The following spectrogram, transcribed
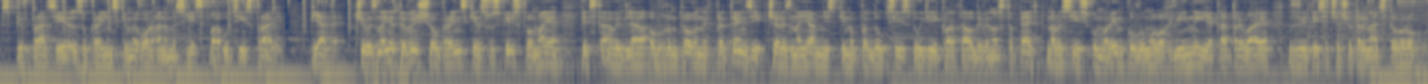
співпраці з українськими органами слідства у цій справі? П'яте. Чи визнаєте ви, що українське суспільство має підстави для обґрунтованих претензій через наявність кінопродукції студії Квартал 95 на російському ринку в умовах війни, яка триває з 2014 року?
